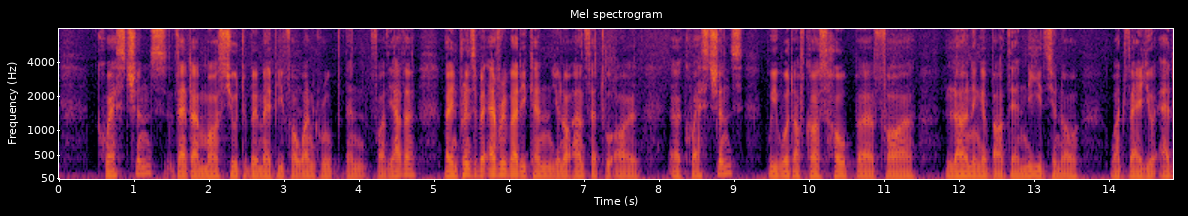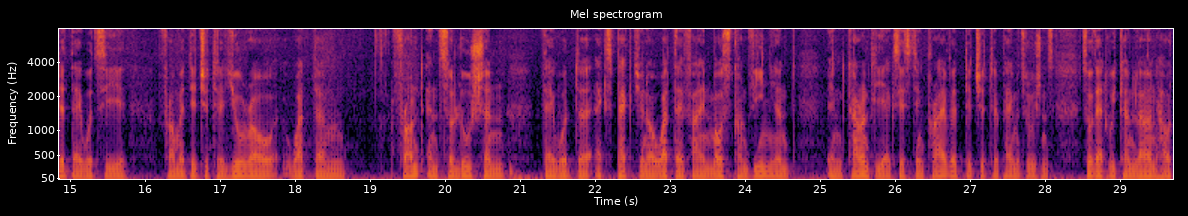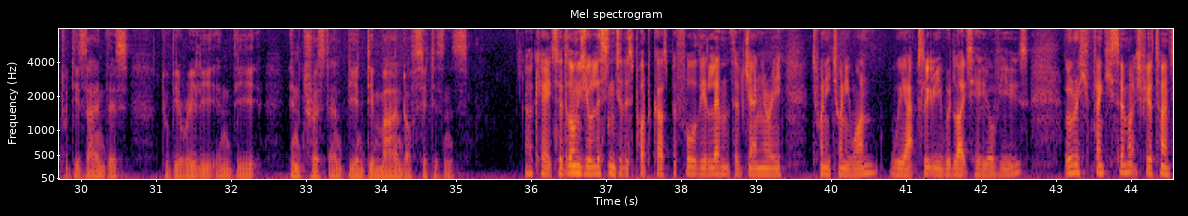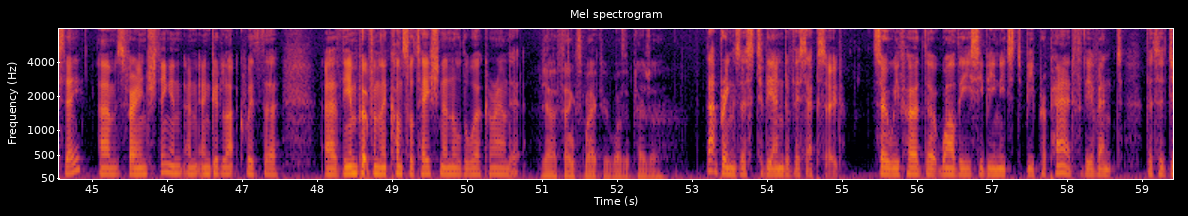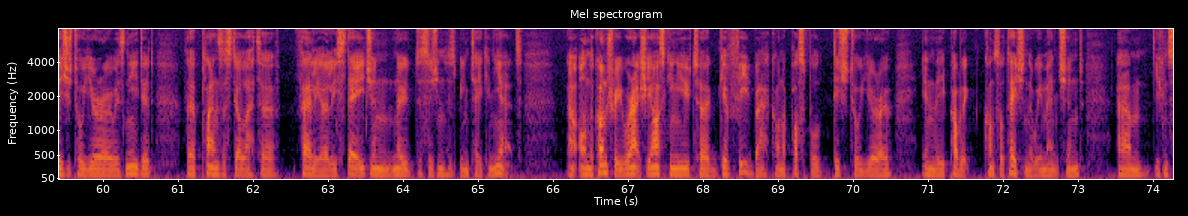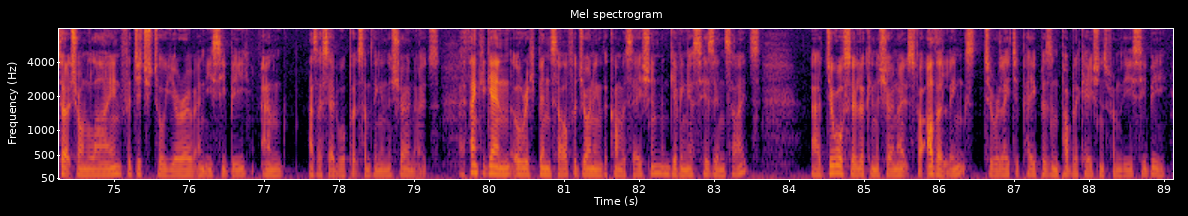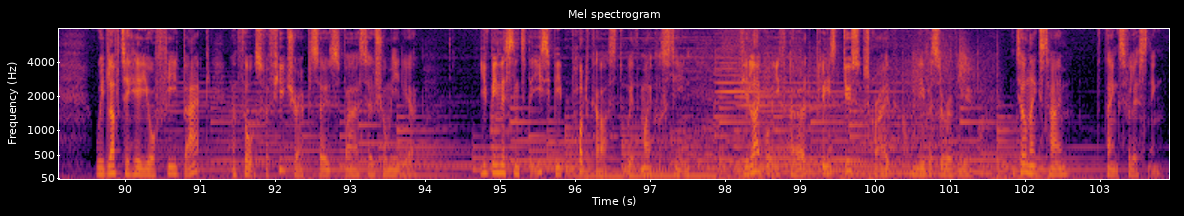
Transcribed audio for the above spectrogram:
questions that are more suitable maybe for one group than for the other. But in principle, everybody can, you know, answer to all uh, questions. We would, of course, hope uh, for learning about their needs, you know, what value added they would see from a digital euro, what um, front-end solution they would uh, expect, you know, what they find most convenient in currently existing private digital payment solutions so that we can learn how to design this to be really in the interest and be in demand of citizens. Okay, so as long as you're listening to this podcast before the 11th of January 2021, we absolutely would like to hear your views. Ulrich, thank you so much for your time today. Um, it's very interesting, and, and, and good luck with the, uh, the input from the consultation and all the work around it. Yeah, thanks, Michael. It was a pleasure. That brings us to the end of this episode. So we've heard that while the ECB needs to be prepared for the event that a digital euro is needed, the plans are still at a fairly early stage and no decision has been taken yet. Uh, on the contrary, we're actually asking you to give feedback on a possible digital euro in the public consultation that we mentioned. Um, you can search online for digital euro and ECB, and as I said, we'll put something in the show notes. I thank again Ulrich Bindseil for joining the conversation and giving us his insights. Uh, do also look in the show notes for other links to related papers and publications from the ECB. We'd love to hear your feedback and thoughts for future episodes via social media. You've been listening to the ECB podcast with Michael Steen. If you like what you've heard, please do subscribe and leave us a review. Until next time, thanks for listening.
